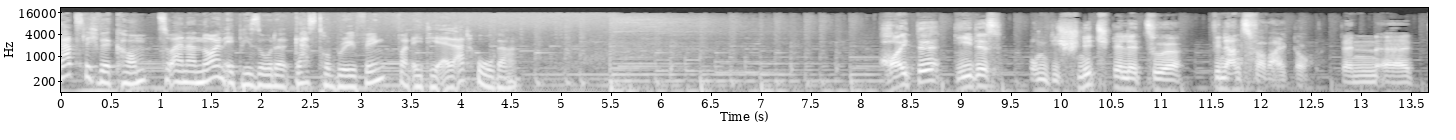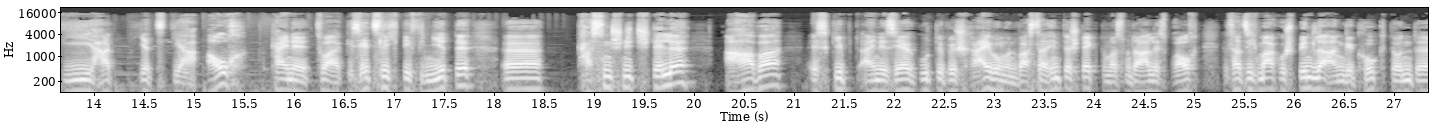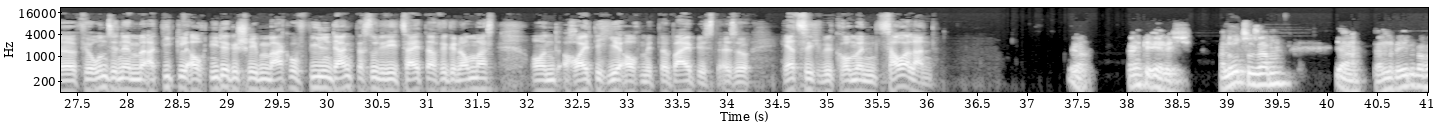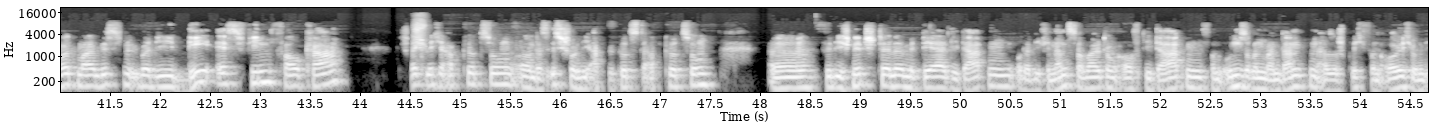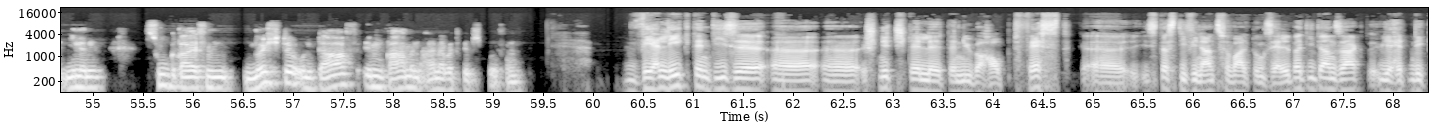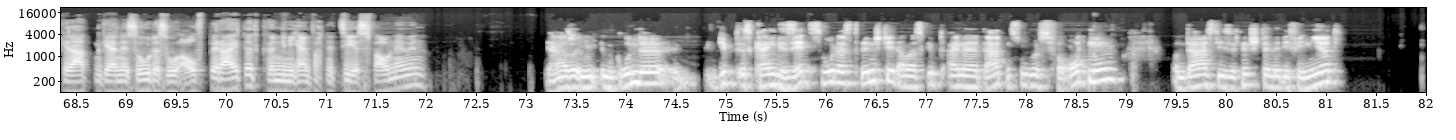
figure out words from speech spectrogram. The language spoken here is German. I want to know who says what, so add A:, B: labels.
A: Herzlich willkommen zu einer neuen Episode Gastro Briefing von ETL Adhoga.
B: Heute geht es um die Schnittstelle zur Finanzverwaltung, denn äh, die hat jetzt ja auch keine zwar gesetzlich definierte äh, Kassenschnittstelle, aber es gibt eine sehr gute Beschreibung und was dahinter steckt und was man da alles braucht. Das hat sich Marco Spindler angeguckt und äh, für uns in einem Artikel auch niedergeschrieben. Marco, vielen Dank, dass du dir die Zeit dafür genommen hast und heute hier auch mit dabei bist. Also herzlich willkommen in Sauerland.
C: Ja, danke Erich. Hallo zusammen. Ja, dann reden wir heute mal ein bisschen über die DSFIN-VK, schreckliche Abkürzung, und das ist schon die abgekürzte Abkürzung äh, für die Schnittstelle, mit der die Daten oder die Finanzverwaltung auf die Daten von unseren Mandanten, also sprich von euch und Ihnen, zugreifen möchte und darf im Rahmen einer Betriebsprüfung.
B: Wer legt denn diese äh, äh, Schnittstelle denn überhaupt fest? Äh, ist das die Finanzverwaltung selber, die dann sagt, wir hätten die Daten gerne so oder so aufbereitet? Können die nicht einfach eine CSV nehmen?
C: Ja, also im, im Grunde gibt es kein Gesetz, wo das drinsteht, aber es gibt eine Datenzugriffsverordnung und da ist diese Schnittstelle definiert.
